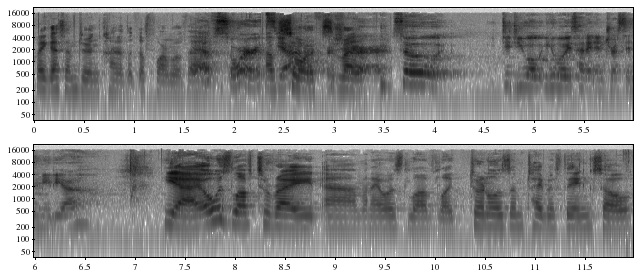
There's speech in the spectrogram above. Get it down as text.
But I guess I'm doing kind of like a form of that. Yeah, of sorts. Of yeah, sorts, right. Sure. So, did you you always had an interest in media? Yeah, I always loved to write, um, and I always loved like journalism type of thing. So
